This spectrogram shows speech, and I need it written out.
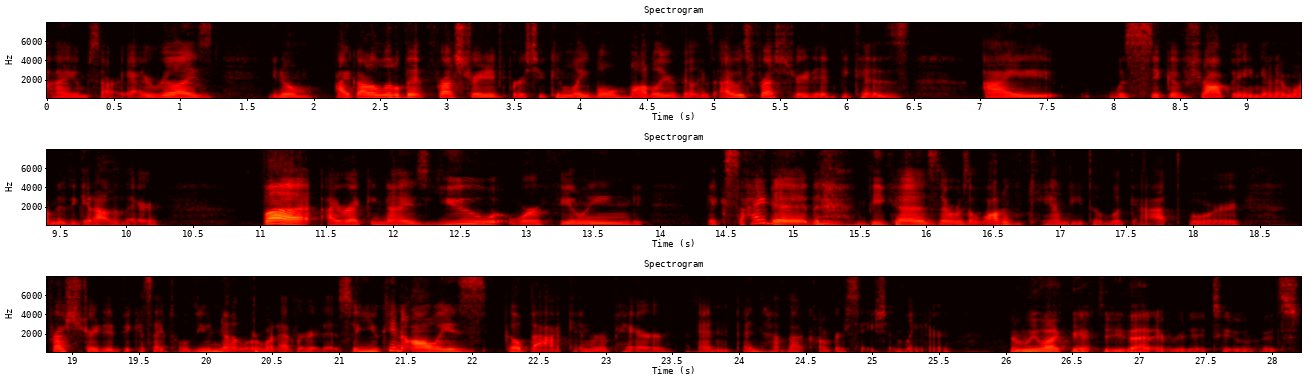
I am sorry. I realized, you know, I got a little bit frustrated first. You can label model your feelings. I was frustrated because I was sick of shopping and I wanted to get out of there. But I recognize you were feeling excited because there was a lot of candy to look at or frustrated because I told you no or whatever it is. So you can always go back and repair and and have that conversation later. And we likely have to do that every day too. It's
